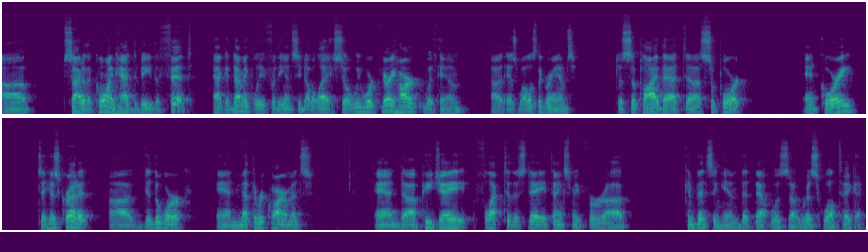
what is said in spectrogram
uh, side of the coin had to be the fit academically for the NCAA. So we worked very hard with him, uh, as well as the Grahams, to supply that uh, support. And Corey, to his credit, uh, did the work and met the requirements. And uh, PJ Fleck to this day thanks me for uh, convincing him that that was a risk well taken.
